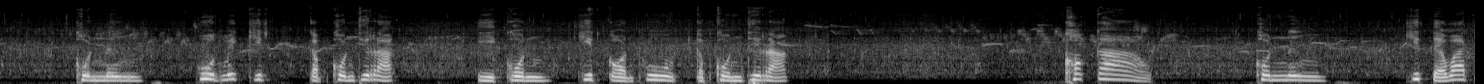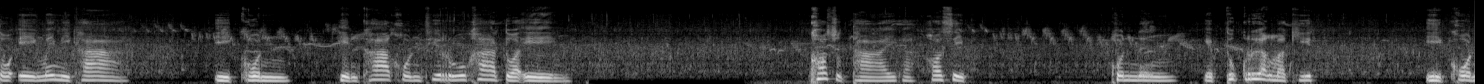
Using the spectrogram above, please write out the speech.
8 คนหนึ่ง พูดไม่คิดกับคนที่รัก อีกคนคิดก่อนพูดกับคนที่รัก ข้อ 9 คนหนึ่ง คิดแต่ว่าตัวเองไม่มีค่า อีกคนเห็นค่าคนที่รู้ค่าตัวเอง ข้อสุดท้ายค่ะ ข้อ10คนหนึ่งเก็บทุกเรื่องมาคิด อีกคน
